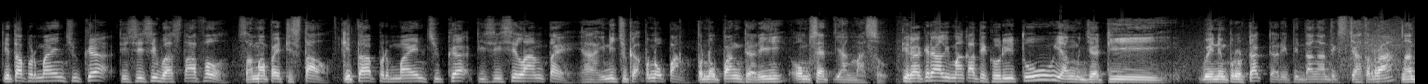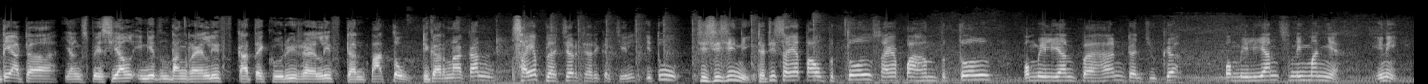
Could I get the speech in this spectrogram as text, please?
kita bermain juga di sisi wastafel sama pedestal. Kita bermain juga di sisi lantai. Ya, ini juga penopang, penopang dari omset yang masuk. Kira-kira lima kategori itu yang menjadi winning product dari Bintang Antik Sejahtera. Nanti ada yang spesial ini tentang relief, kategori relief dan patung. Dikarenakan saya belajar dari kecil itu di sisi ini. Jadi saya tahu betul, saya paham betul pemilihan bahan dan juga pemilihan senimannya. Ini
